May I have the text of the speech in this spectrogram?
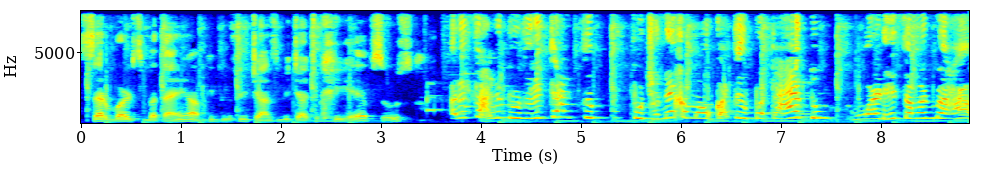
सर वर्ड्स बताएँ। आपकी दूसरी चांस भी जा चुकी है अफसोस। साले दूसरी चांस तो पूछने का मौका तो बताया तुम। वर्ड ही समझ में आया।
